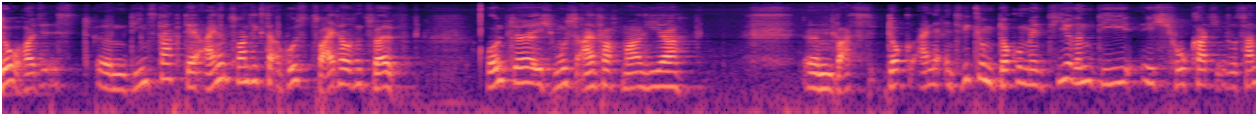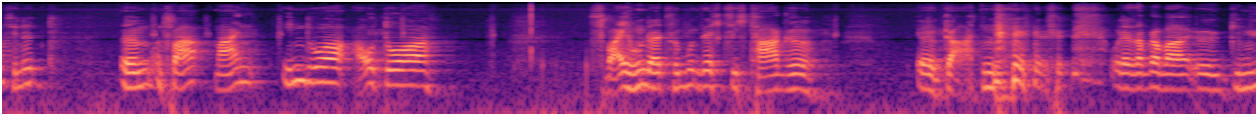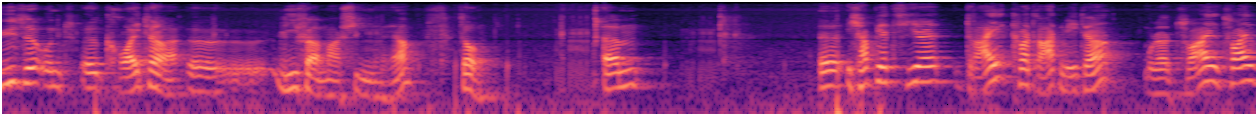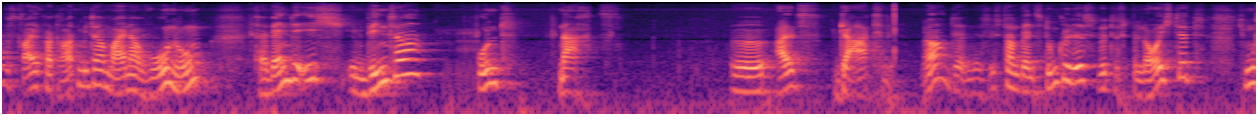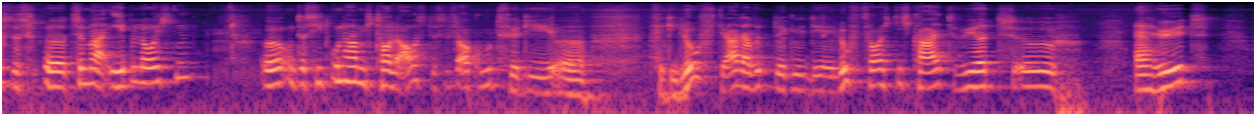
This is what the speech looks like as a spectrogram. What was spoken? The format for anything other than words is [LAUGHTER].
So, heute ist ähm, Dienstag, der 21. August 2012 und äh, ich muss einfach mal hier ähm, was eine Entwicklung dokumentieren, die ich hochgradig interessant finde. Ähm, und zwar mein Indoor-Outdoor 265 Tage äh, Garten [LAUGHS] oder sagen wir mal äh, Gemüse- und äh, Kräuterliefermaschine. ja? So, ähm, äh, ich habe jetzt hier drei Quadratmeter oder zwei, zwei bis drei Quadratmeter meiner Wohnung verwende ich im Winter und nachts äh, als Garten. Ja, es ist dann, wenn es dunkel ist, wird es beleuchtet. Ich muss das äh, Zimmer eh beleuchten äh, und das sieht unheimlich toll aus. Das ist auch gut für die, äh, für die Luft. Ja, da wird die, die Luftfeuchtigkeit wird äh, erhöht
